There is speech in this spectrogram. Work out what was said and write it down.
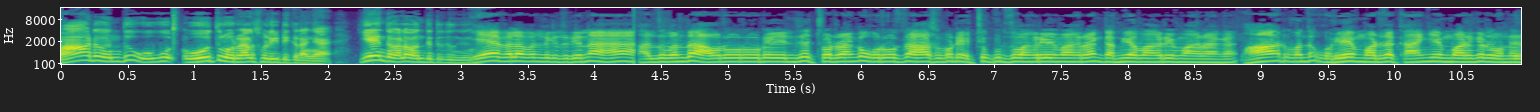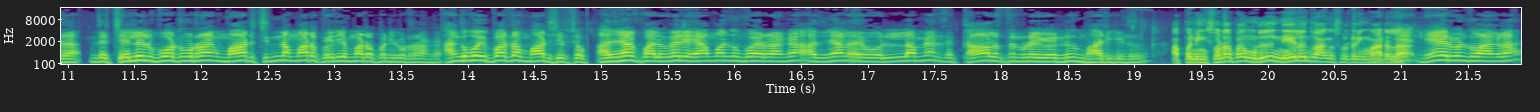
மாடு வந்து ஒவ்வொரு ஒவ்வொருத்தர் ஒரு வேலை சொல்லிட்டு இருக்காங்க ஏன் இந்த வேலை வந்துட்டு இருக்குங்க? ஏன் விலை வந்துக்கிட்டு இருக்குன்னா அது வந்து அவர் ஒரு ஒரு இதை சொல்கிறாங்க ஒரு ஒருத்தர் ஆசைப்பட்டு எச்சு கொடுத்து வாங்குறதையும் வாங்குறாங்க கம்மியாக வாங்குறதையும் வாங்குறாங்க. மாடு வந்து ஒரே மாடு தான் காங்கிய மாடுங்கிறது ஒன்று தான் இந்த செல்லில் போட்டு விட்றாங்க மாடு சின்ன மாடை பெரிய மாடை பண்ணி விட்றாங்க. அங்கே போய் பார்த்தா மாடு சிரிச்சோம் அதனால பல பேர் ஏமாந்து போயிடுறாங்க. அதனால எல்லாமே அந்த காலத்தினுடைய மாறிக்கிட்டு அப்ப நீங்க சொல்றப்ப முடியாது நேர்ல இருந்து வாங்க சொல்றீங்க மாடெல்லாம். நே- நேர் வந்து வாங்கலாம்.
